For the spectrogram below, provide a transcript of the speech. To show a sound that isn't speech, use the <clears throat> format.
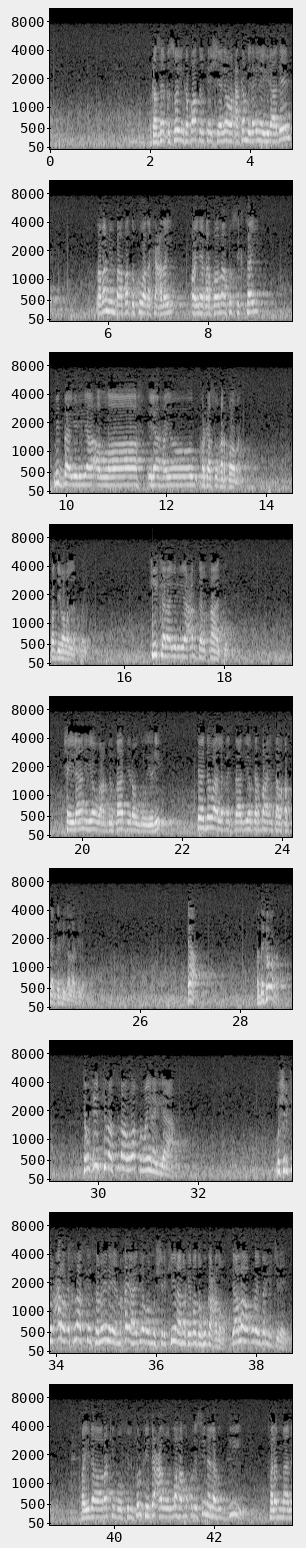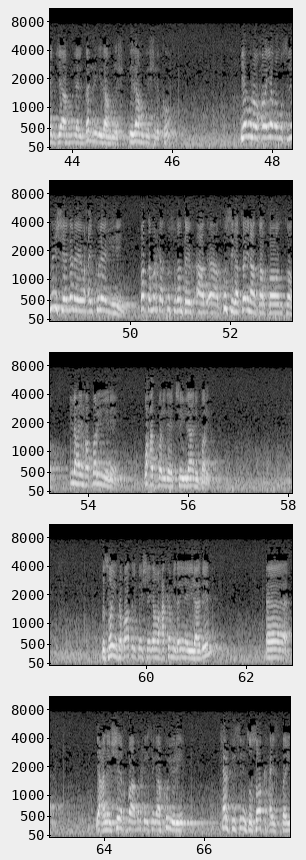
markaasay qisooyinka baailkay sheegeen waxaa ka mida inay yidhaahdeen laba nin baa baddu ku wada kacday oo inay qarqoomaan ku sigtay. Mid baa yidhi yaa allah ilaahayow markaasuu qarqoomay. Baddii baaba liqday. Kii kalea yidhi yaa cabdalqaadir jaylaaniyow cabdulqaadirow buu yidhi dabeedna waa la badbaadiyo garbaha inta la qabtaa berriga la dhigay ya hadda ka warran. Tawxiidkii baa sidaa loo xumaynayaa mushrikiincarab ikhlaaskay samaynayeen maxay ahayd iyagoo mushrikiina markay badda ku kacdo dee allaha quray baryi jireen. Faidaa rakibuu fi lfulki dacaw allaha mukhlisiina lahu ddiin falama najaahum ila albari idaa hum yushrikuun. Iyaguna waxa iyagoo muslimiin sheeganaya waxay ku leeyihiin badda markaad ku sugantay aad ku sigato inaad qarqoonto ilaahay ha baryine waxaad baridee jaylaani bari qisooyinka baailkay sheegeen waxaa ka mida inay yidhaahdeen yani sheikh baa markaysagaa ku yidhi xerkiisii intuu soo kaxaystay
